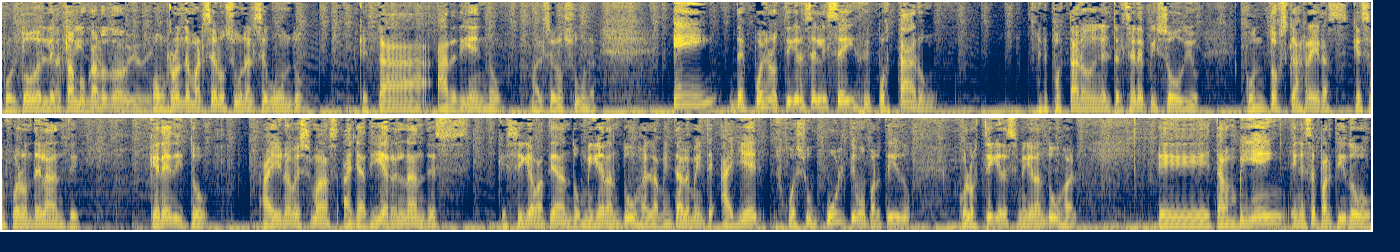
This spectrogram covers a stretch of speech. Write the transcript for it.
por todo el left están buscando todavía. Con ron de Marcelo Zuna, el segundo, que está ardiendo, Marcelo Zuna. Y después los Tigres del Licey ripostaron Repostaron en el tercer episodio con dos carreras que se fueron delante. Crédito ahí una vez más a Yadier Hernández, que sigue bateando. Miguel Andújar, lamentablemente, ayer fue su último partido con los Tigres, Miguel Andújar. Eh, también en ese partido,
